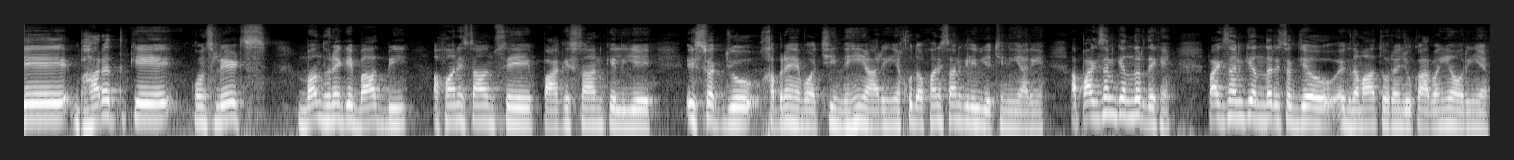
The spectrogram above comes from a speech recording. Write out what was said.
कि भारत के कौंसलेट्स बंद होने के बाद भी अफ़गानिस्तान से पाकिस्तान के लिए इस वक्त जो ख़बरें हैं वो अच्छी नहीं आ रही हैं। ख़ुद अफ़गानिस्तान के लिए भी अच्छी नहीं आ रही हैं। अब पाकिस्तान के अंदर देखें, पाकिस्तान के अंदर इस वक्त जो इकदाम हो रहे हैं, जो कार्रवाइयाँ हो रही हैं,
